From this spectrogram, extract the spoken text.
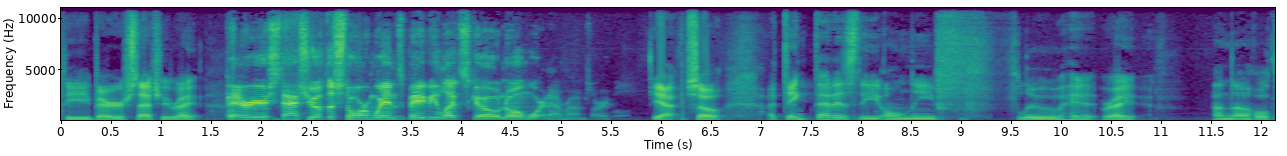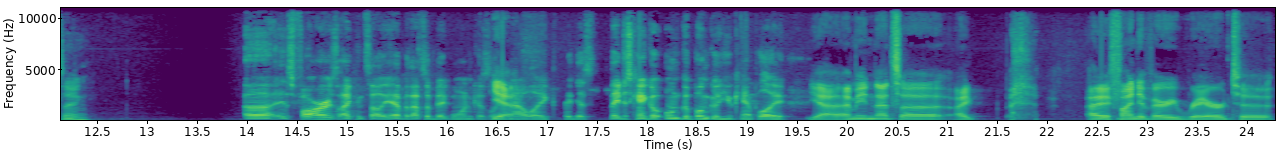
the barrier statue right Barrier statue of the storm winds, baby. Let's go. No more. Mind. I'm sorry. yeah so i think that is the only f- floo hit right on the whole thing Uh, as far as I can tell, yeah, but that's a big one because like, Yeah. now like they just they just can't go unga bunga. You can't play. Yeah, I mean that's uh I I find it very rare to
